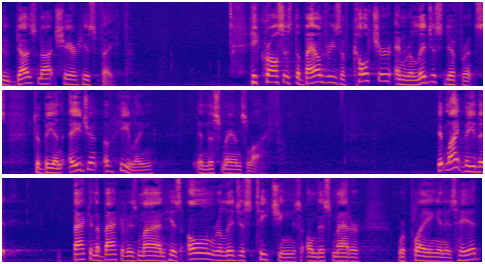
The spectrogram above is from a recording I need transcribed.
who does not share his faith. He crosses the boundaries of culture and religious difference to be an agent of healing in this man's life. It might be that back in the back of his mind, his own religious teachings on this matter were playing in his head.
